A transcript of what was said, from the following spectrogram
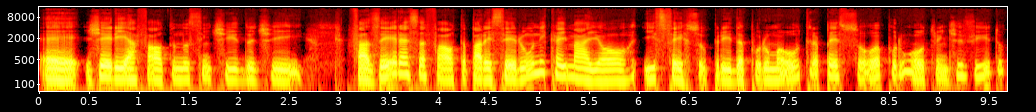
é, geria a falta no sentido de fazer essa falta parecer única e maior e ser suprida por uma outra pessoa, por um outro indivíduo,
